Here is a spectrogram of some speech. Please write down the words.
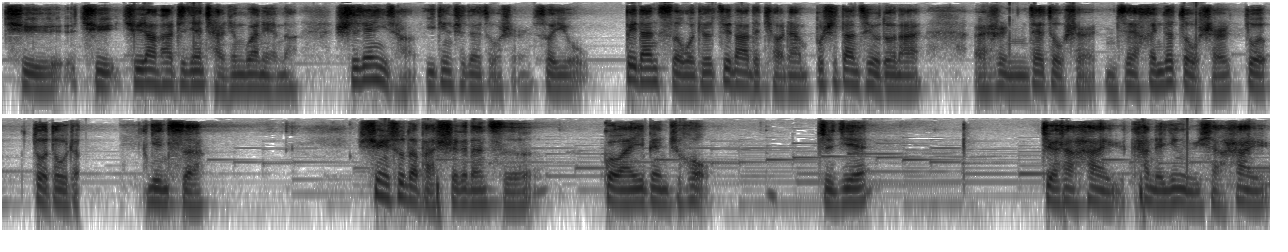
去去去让它之间产生关联呢？时间一长，一定是在走神。所以背单词，我觉得最大的挑战不是单词有多难，而是你在走神，你在和你的走神做做斗争。因此，迅速的把十个单词过完一遍之后，直接接上汉语，看着英语想汉语。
